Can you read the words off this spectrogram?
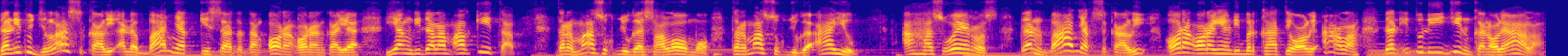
dan itu jelas sekali ada banyak kisah tentang orang-orang kaya yang di dalam Alkitab termasuk juga Salomo, termasuk juga Ayub. Ahasweros dan banyak sekali orang-orang yang diberkati oleh Allah dan itu diizinkan oleh Allah.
